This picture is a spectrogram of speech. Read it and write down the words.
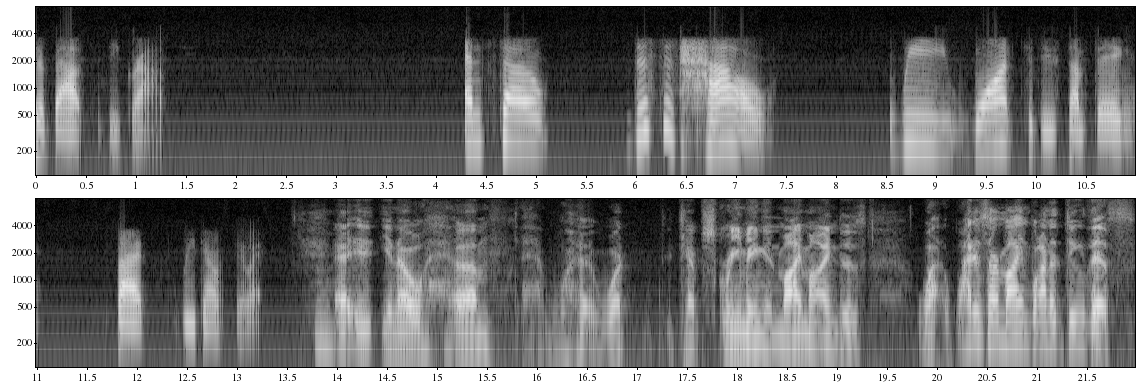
about to be grabbed. And so this is how we want to do something, but we don't do it. Uh, you know, um, what kept screaming in my mind is, why, why does our mind want to do this?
